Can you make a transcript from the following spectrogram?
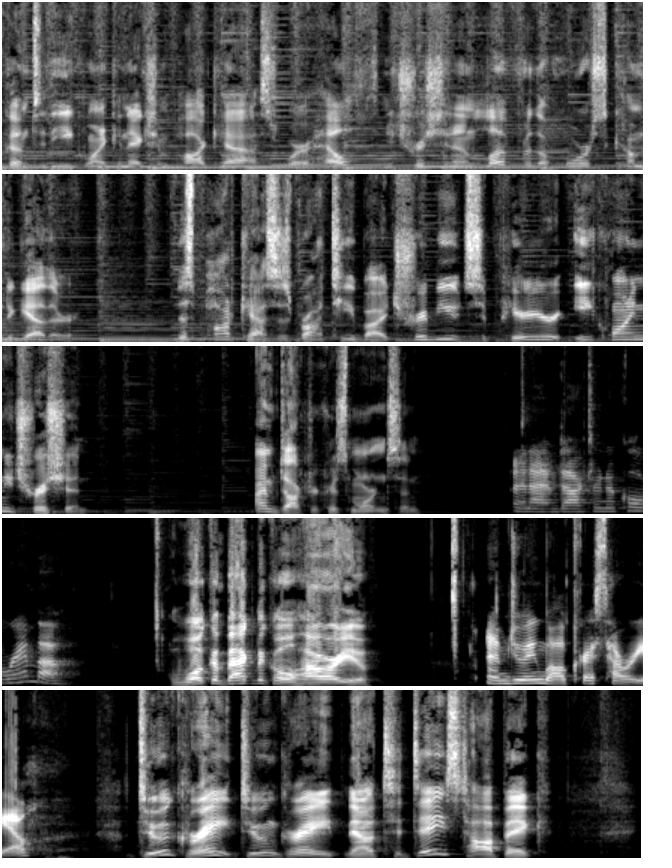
Welcome to the Equine Connection podcast, where health, nutrition, and love for the horse come together. This podcast is brought to you by Tribute Superior Equine Nutrition. I'm Dr. Chris Mortensen. And I'm Dr. Nicole Rambo. Welcome back, Nicole. How are you? I'm doing well, Chris. How are you? Doing great, doing great. Now, today's topic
